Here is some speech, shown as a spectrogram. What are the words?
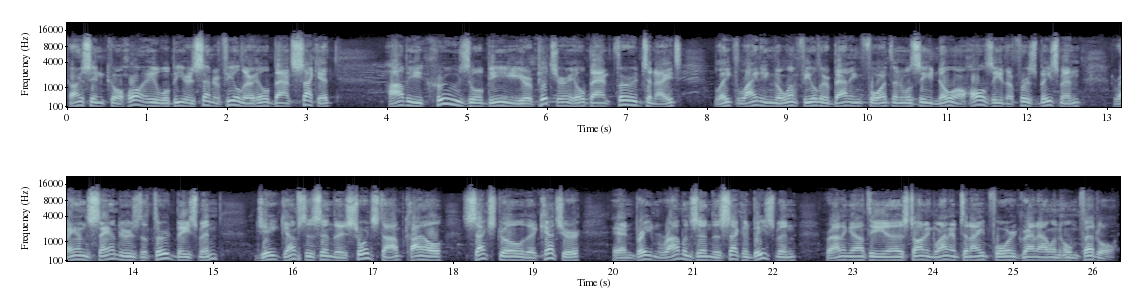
Carson Cahoy will be your center fielder. He'll bat second. Javi Cruz will be your pitcher. He'll bat third tonight. Blake Lighting, the left fielder, batting fourth. And we'll see Noah Halsey, the first baseman. Rand Sanders, the third baseman. Jay Gustafson, the shortstop. Kyle Sextro, the catcher and Braden Robinson, the second baseman, rounding out the uh, starting lineup tonight for Grand Island Home Federal.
